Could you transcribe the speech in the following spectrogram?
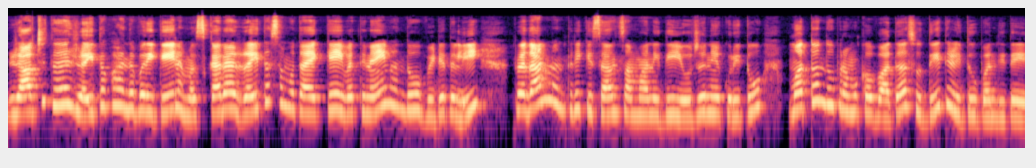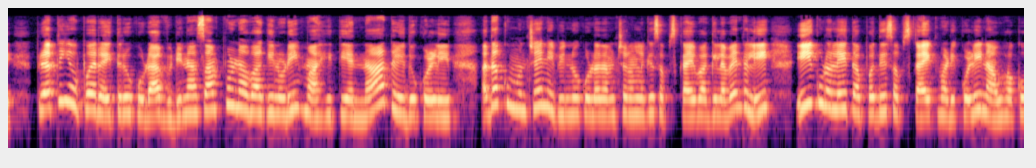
ರಾಜ್ಯದ ರೈತ ಬಾಂಧವರಿಗೆ ನಮಸ್ಕಾರ. ರೈತ ಸಮುದಾಯಕ್ಕೆ ಇವತ್ತಿನ ಈ ಒಂದು ವಿಡಿಯೋದಲ್ಲಿ ಪ್ರಧಾನಮಂತ್ರಿ ಕಿಸಾನ್ ಸಮ್ಮಾನ್ ನಿಧಿ ಯೋಜನೆಯ ಕುರಿತು ಮತ್ತೊಂದು ಪ್ರಮುಖವಾದ ಸುದ್ದಿ ತಿಳಿದು ಬಂದಿದೆ. ಪ್ರತಿಯೊಬ್ಬ ರೈತರು ಕೂಡ ವಿಡಿಯೋನ ಸಂಪೂರ್ಣವಾಗಿ ನೋಡಿ ಮಾಹಿತಿಯನ್ನು ತಿಳಿದುಕೊಳ್ಳಿ. ಅದಕ್ಕೂ ಮುಂಚೆ ನೀವಿನ್ನೂ ಕೂಡ ನಮ್ಮ ಚಾನಲ್ಗೆ ಸಬ್ಸ್ಕ್ರೈಬ್ ಆಗಿಲ್ಲವೆಂದಲ್ಲಿ ಈ ಕೂಡಲೇ ತಪ್ಪದೇ ಸಬ್ಸ್ಕ್ರೈಬ್ ಮಾಡಿಕೊಳ್ಳಿ. ನಾವು ಹಾಕೋ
